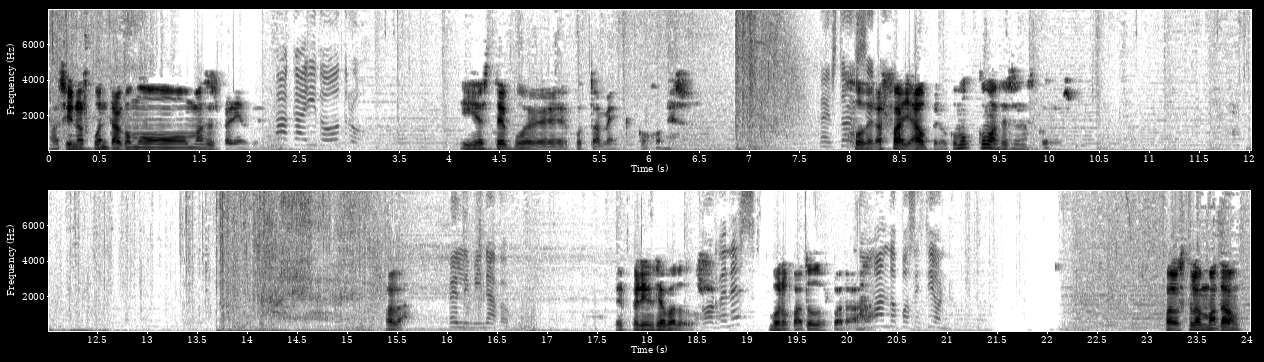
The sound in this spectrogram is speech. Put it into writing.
Así nos cuenta como más experiencia. Y este, pues, pues también, ¿qué cojones? Joder, has fallado, pero ¿cómo, cómo haces esas cosas? Hala, experiencia para todos. Bueno, para todos, para, para los que lo han matado.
